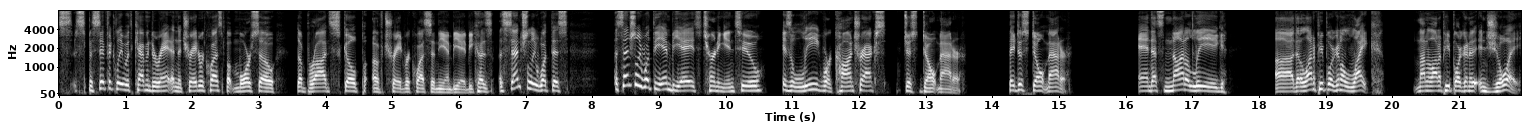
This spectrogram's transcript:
s- specifically with Kevin Durant and the trade request, but more so the broad scope of trade requests in the NBA. Because essentially, what this, essentially, what the NBA is turning into is a league where contracts just don't matter. They just don't matter, and that's not a league uh, that a lot of people are going to like. Not a lot of people are going to enjoy.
